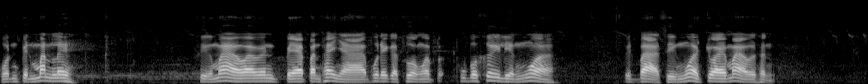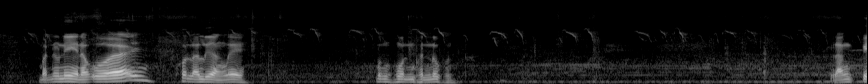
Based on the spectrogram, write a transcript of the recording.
ขนเป็นมั่นเลยสื่อมาว่ามันแปรปันไผ่หยาผู้ใดกระทวงว่าผู้บ่เคยเลี้ยงงัวเป็นบ้าสื่องัวจอยมากว่าท่านบัดนู้นี่นะโอ้ยคนละเรื่องเลยเบิ่งหุ่นพิ่นนู่นพุ่นหลังเปร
